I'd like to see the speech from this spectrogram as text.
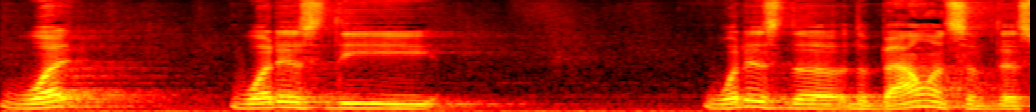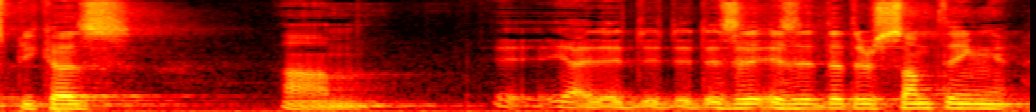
what what is the what is the the balance of this? Because um, yeah, it, it, is, it, is it that there's something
